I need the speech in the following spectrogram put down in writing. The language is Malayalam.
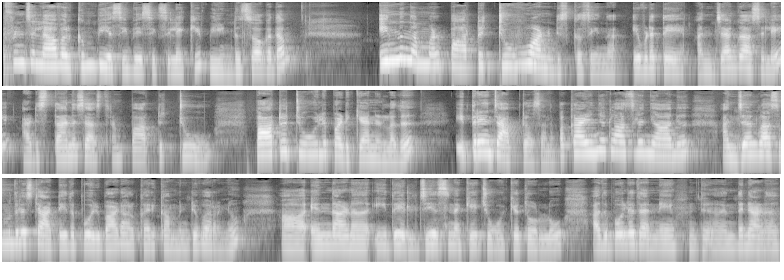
ഫ്രണ്ട്സ് എല്ലാവർക്കും പി എസ് സി ബേസിക്സിലേക്ക് വീണ്ടും സ്വാഗതം. ഇന്ന് നമ്മൾ പാർട്ട് ടു ആണ് ഡിസ്കസ് ചെയ്യുന്നത്. ഇവിടുത്തെ അഞ്ചാം ക്ലാസ്സിലെ അടിസ്ഥാന ശാസ്ത്രം പാർട്ട് ടു പാർട്ട് ടുവിൽ പഠിക്കാനുള്ളത് ഇത്രയും ചാപ്റ്റേഴ്സാണ് അപ്പോൾ കഴിഞ്ഞ ക്ലാസ്സിൽ ഞാൻ അഞ്ചാം ക്ലാസ് മുതൽ സ്റ്റാർട്ട് ചെയ്തപ്പോൾ ഒരുപാട് ആൾക്കാർ കമന്റ് പറഞ്ഞു. എന്താണ് ഇത് എൽ ജി എസിനൊക്കെ ചോദിക്കത്തുള്ളൂ. അതുപോലെ തന്നെ എന്തിനാണ്?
